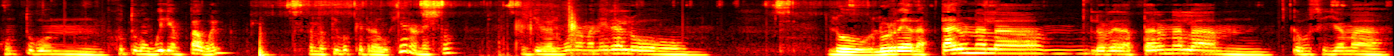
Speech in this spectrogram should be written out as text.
junto con, junto con William Powell, son los tipos que tradujeron esto y que de alguna manera lo, lo, readaptaron a la lo readaptaron a la ¿cómo se llama?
